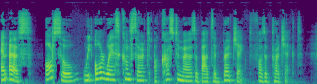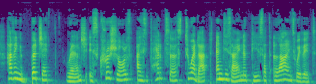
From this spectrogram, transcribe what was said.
and us. Also, we always consult our customers about the budget for the project. Having a budget range is crucial as it helps us to adapt and design a piece that aligns with it,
